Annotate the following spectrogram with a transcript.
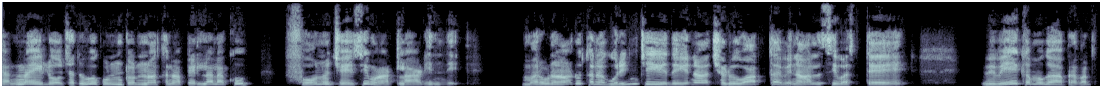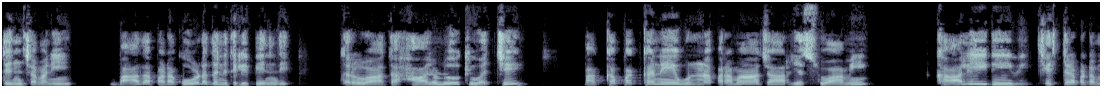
చెన్నైలో చదువుకుంటున్న తన పిల్లలకు ఫోను చేసి మాట్లాడింది. మరునాడు తన గురించి ఏదైనా చెడు వార్త వినాల్సి వస్తే వివేకముగా ప్రవర్తించమని బాధపడకూడదని తెలిపింది. తరువాత హాలులోకి వచ్చి పక్కపక్కనే ఉన్న పరమాచార్య స్వామి కాళీదేవి చిత్రపటం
